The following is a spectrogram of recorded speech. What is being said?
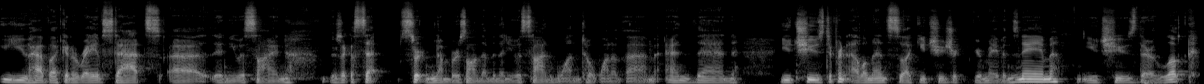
you have like an array of stats uh, and you assign there's like a set certain numbers on them and then you assign one to one of them. And then you choose different elements. So like you choose your, your maven's name. You choose their look.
